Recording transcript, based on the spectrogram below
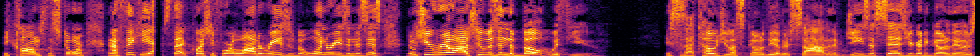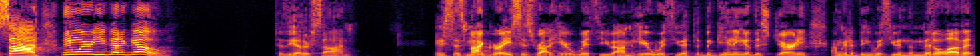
He calms the storm. And I think he asked that question for a lot of reasons, but one reason is this. Don't you realize who was in the boat with you? He says, I told you, let's go to the other side. And if Jesus says you're going to go to the other side, then where are you going to go? To the other side. And he says, My grace is right here with you. I'm here with you at the beginning of this journey. I'm going to be with you in the middle of it.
